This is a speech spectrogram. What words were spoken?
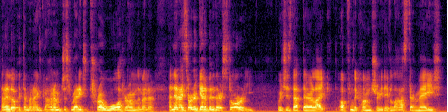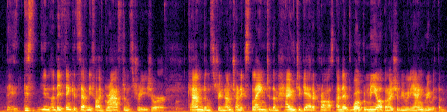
and I look at them and I and I'm just ready to throw water on them, and I, and then I sort of get a bit of their story, which is that they're like up from the country, they've lost their mate, they, this, you know, and they think it's 75 Grafton Street or Camden Street, and I'm trying to explain to them how to get across, and they've woken me up, and I should be really angry with them.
